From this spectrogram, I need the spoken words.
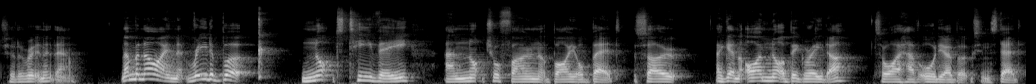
Should have written it down. Number nine, read a book, not TV and not your phone by your bed. So again, I'm not a big reader, so I have audiobooks instead.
